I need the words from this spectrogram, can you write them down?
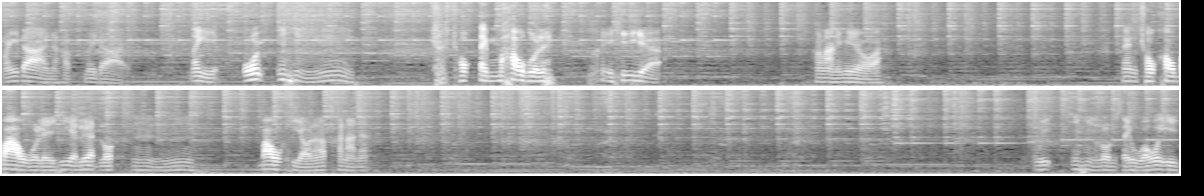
ไม่ได้นะครับ ไม่ได้นี่โอ๊ยอชกเต็มเบ้าเลยไอ้เหี้ย ข้างหน้านี้มีอะไรวะแม่งชกเข้าเบ้าเลยเหี้ยเลือดลดอืเบ้าเขียวนะครับขนาดนี้อุ๊ยหล่นใส่หัวกูอีก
